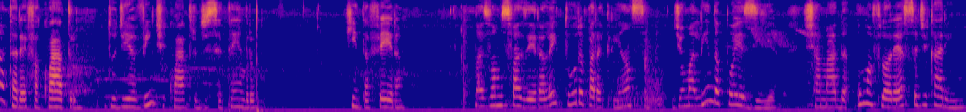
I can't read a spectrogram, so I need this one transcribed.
Na tarefa 4 do dia 24 de setembro, quinta-feira, nós vamos fazer a leitura para a criança de uma linda poesia chamada Uma Floresta de Carinho.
